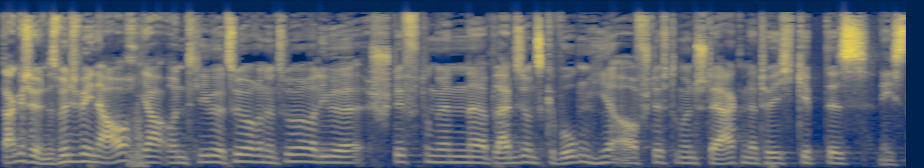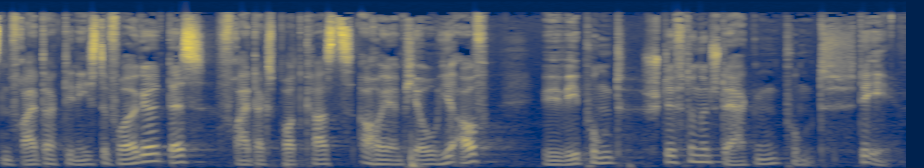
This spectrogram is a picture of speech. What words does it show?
Dankeschön, das wünschen wir Ihnen auch. Ja, und liebe Zuhörerinnen und Zuhörer, liebe Stiftungen, äh, bleiben Sie uns gewogen hier auf Stiftungen stärken. Natürlich gibt es nächsten Freitag die nächste Folge des Freitagspodcasts Ahoy MPO hier auf www.stiftungenstärken.de.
